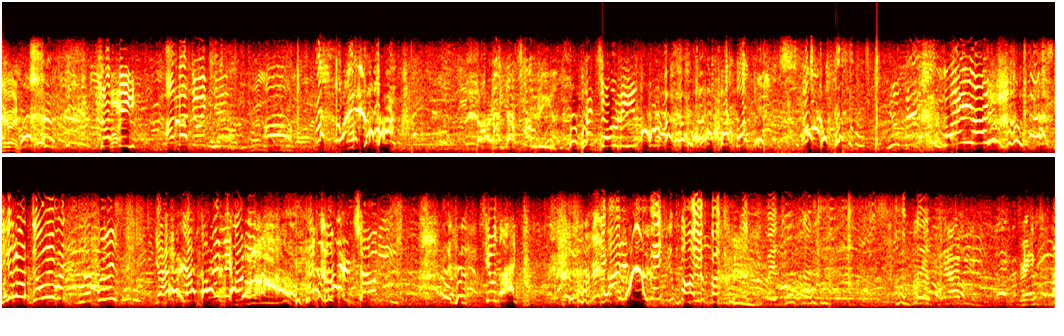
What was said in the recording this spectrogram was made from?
doing? Something. I'm not doing you. Sorry, you're Tony. You're you missed. You? You don't do it with slippers. Yeah, I heard. I saw him. I saw her, Tony. She was like. Ready? Didn't make you fall your fucking bitch. Ready? Shit!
